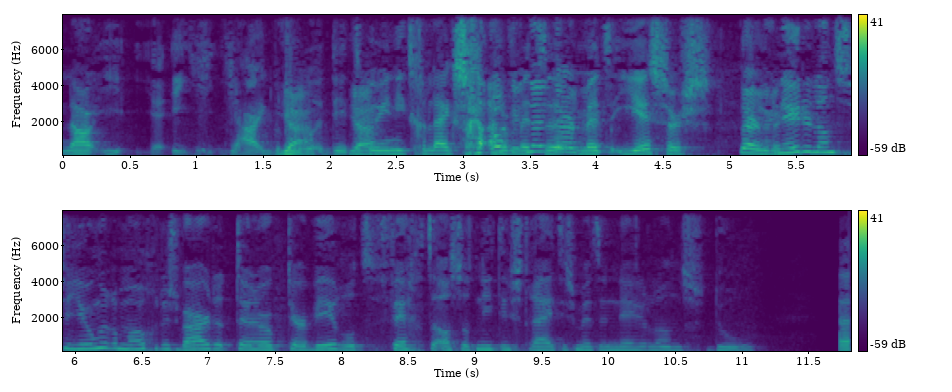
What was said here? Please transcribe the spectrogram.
Nou, ja, ik bedoel, Ja, dit ja. kun je niet gelijk schaden Oké, met, nee, eh, met IS'ers. Nederlandse jongeren mogen dus waar ter, ook ter wereld vechten als dat niet in strijd is met een Nederlands doel. Eh,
